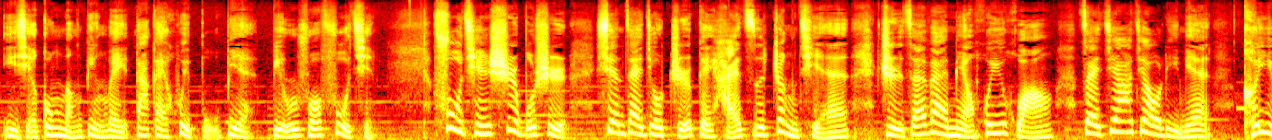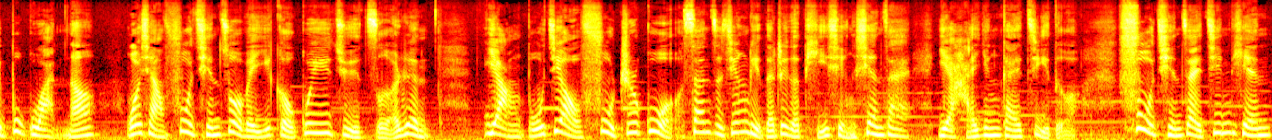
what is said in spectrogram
一些功能定位大概会不变。比如说父亲。父亲是不是现在就只给孩子挣钱，只在外面辉煌，在家教里面可以不管呢？我想，父亲作为一个规矩责任。养不教，父之过，《三字经》里的这个提醒，现在也还应该记得。父亲在今天，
